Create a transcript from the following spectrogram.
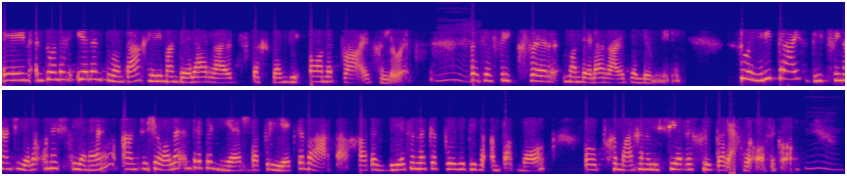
En in 2021 het die Mandela Road Stichting die Honor Prize geloods. Mm. spesifiek vir Mandela Road alumni. So hierdie prys bied finansiële ondersteuning aan sosiale entrepreneurs wat projekte behartig wat 'n wesenlike positiewe impak maak op gemarginaliseerde groepe reg oor Afrika. Hmm.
